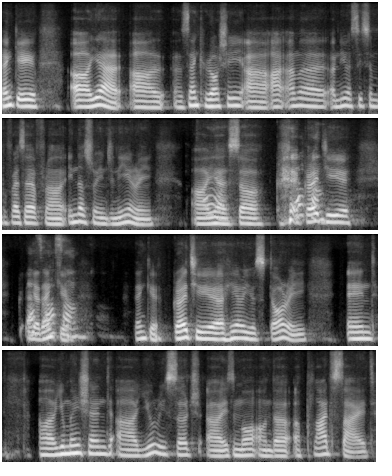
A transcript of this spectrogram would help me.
Thank you. Uh, yeah, uh, thank you, Roshi. Uh, I, I'm a, a new assistant professor from industrial engineering. Uh, yeah, Oh, so welcome. great to you. That's yeah, thank you. Thank you. Great to uh, hear your story. And uh, you mentioned uh, your research uh, is more on the applied side.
